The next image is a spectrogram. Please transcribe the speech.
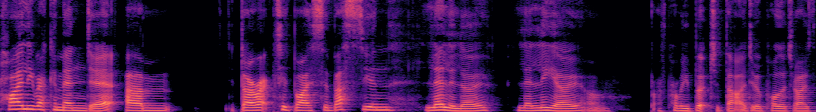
highly recommend it. Um, directed by Sebastian Lelio. Lelio. Oh, I've probably butchered that. I do apologize.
